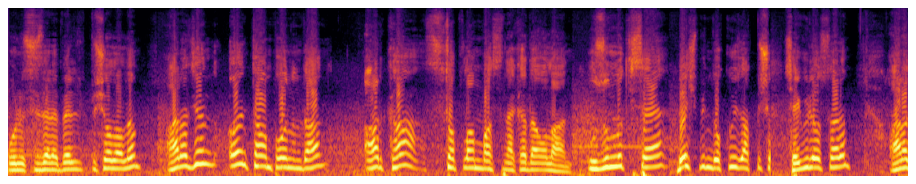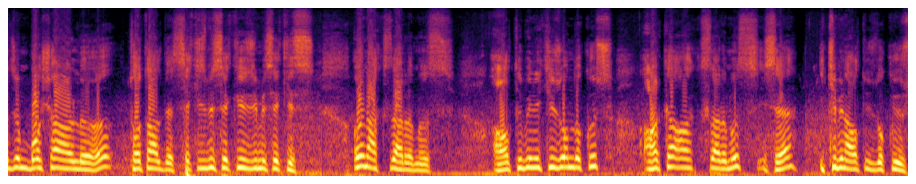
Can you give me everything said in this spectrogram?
Bunu sizlere belirtmiş olalım. Aracın ön tamponundan arka stop lambasına kadar olan uzunluk ise 5960. Sevgili dostlarım aracın boş ağırlığı totalde 8828. Ön akslarımız 6219, arka akslarımız ise 2609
